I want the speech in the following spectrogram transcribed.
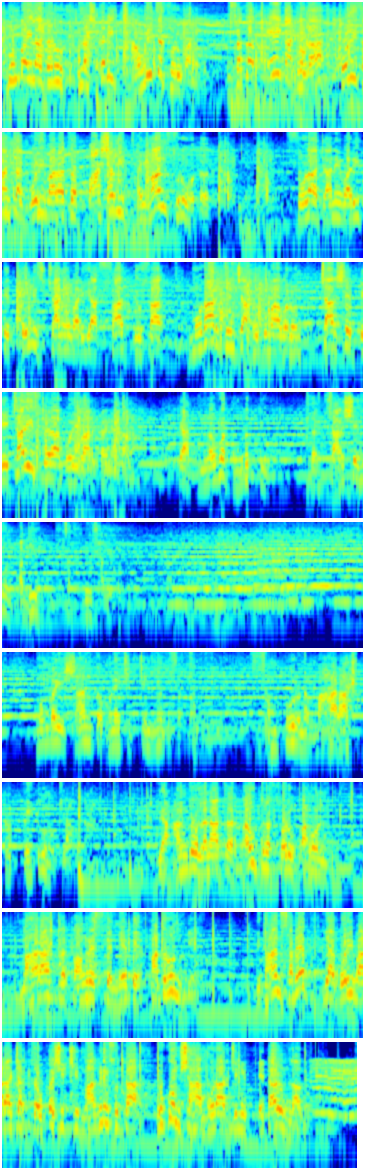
मुंबईला जणू लष्करी छावणीचं स्वरूप आलं होतं. सतत एक आठवडा पोलिसांच्या गोळीबाराचं पाशवी थैमान सुरू होतं. सोळा जानेवारी ते तेवीस जानेवारी या सात दिवसात मोरारजींच्या हुकुमावरून चारशे बेचाळीस वेळा गोळीबार करण्यात आला. त्यात नव्वद मृत्यू तर चारशेहून अधिक जखमी झाले होते. मुंबई शांत होण्याची चिन्ह दिसत नव्हती. संपूर्ण महाराष्ट्र पेटून उठला होता. या आंदोलनाचं रौद्र स्वरूप पाहून महाराष्ट्र काँग्रेसचे नेते हादरून गेले. विधानसभेत या गोळीबाराच्या चौकशीची मागणी सुद्धा हुकुमशहा मोरारजींनी फेटाळून लावली.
